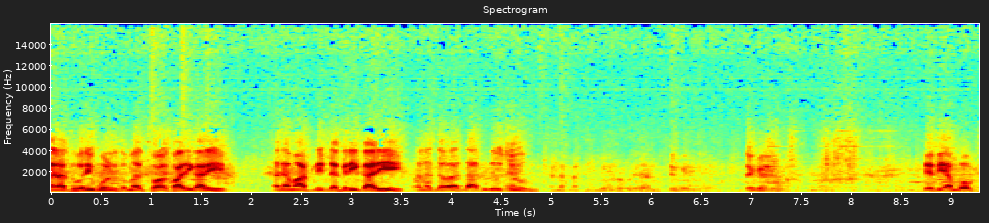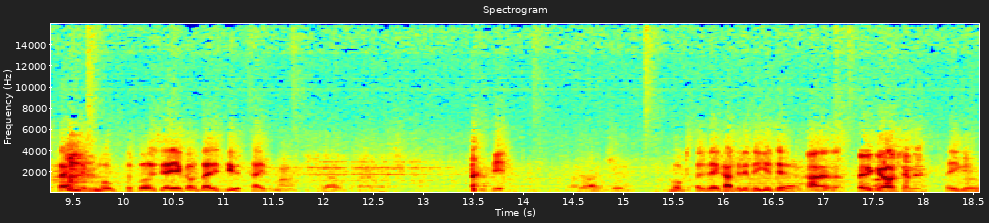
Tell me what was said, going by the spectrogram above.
એના ધોરી મૂળ તમે ખોરી કાઢી. અને એમાં આટલી ડગરી કાઢી અને દવા દાબી દઉં છું તેથી આ મોક્ષ થાય ને મોક્ષ થતો હશે એક અવતારી સ્થિર થાય માણસ મોક્ષ થશે ખાતરી થઈ ગઈ છે? થઈ ગયો છે ને? થઈ ગયો.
